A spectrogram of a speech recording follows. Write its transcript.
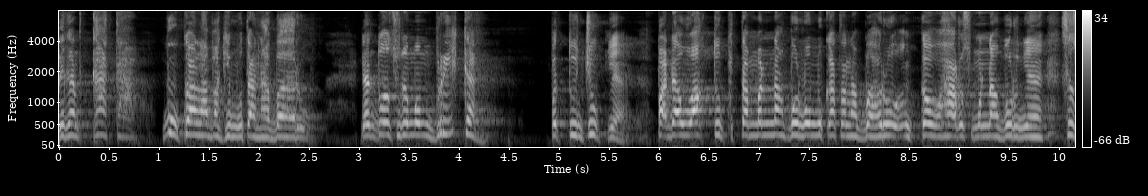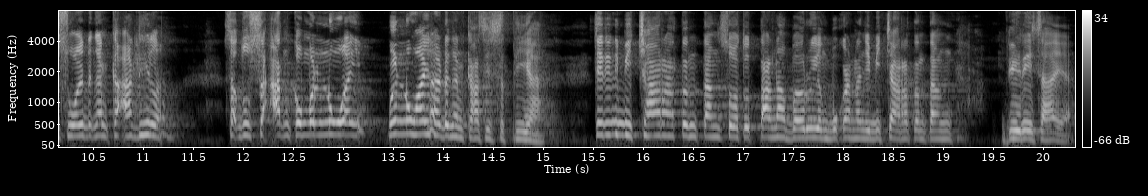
dengan kata bukalah bagimu tanah baru. Dan Tuhan sudah memberikan petunjuknya. Pada waktu kita menabur membuka tanah baru, engkau harus menaburnya sesuai dengan keadilan. Satu saat engkau menuai, menuailah dengan kasih setia. Jadi ini bicara tentang suatu tanah baru yang bukan hanya bicara tentang diri saya.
